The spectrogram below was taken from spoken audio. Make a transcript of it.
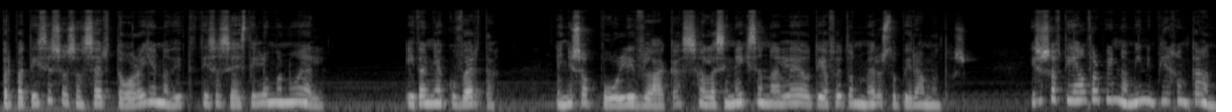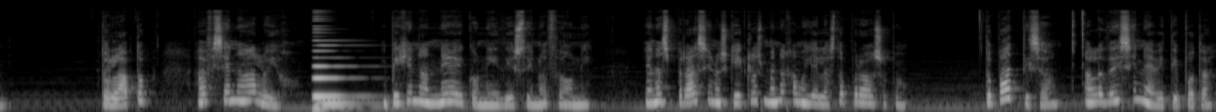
Περπατήστε στο σανσέρ τώρα για να δείτε τι σας έστειλε ο Μανουέλ. Ήταν μια κουβέρτα. Ένιωσα πολύ βλάκας, αλλά συνέχισα να λέω ότι αυτό ήταν μέρος του πειράματος. σω αυτοί οι άνθρωποι να μην υπήρχαν καν. Το λάπτοπ άφησε ένα άλλο ήχο. Υπήρχε ένα νέο εικονίδιο στην οθόνη. Ένας πράσινος κύκλος με ένα χαμογελαστό πρόσωπο. Το πάτησα, αλλά δεν συνέβη τίποτα.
